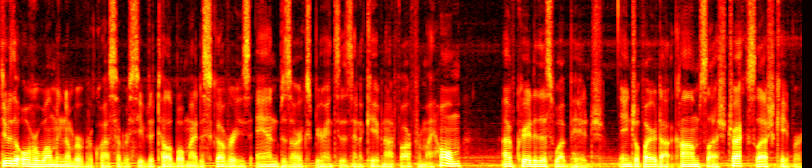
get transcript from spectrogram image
Due to the overwhelming number of requests I've received to tell about my discoveries and bizarre experiences in a cave not far from my home, I've created this webpage, angelfire.com slash trek slash caver.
